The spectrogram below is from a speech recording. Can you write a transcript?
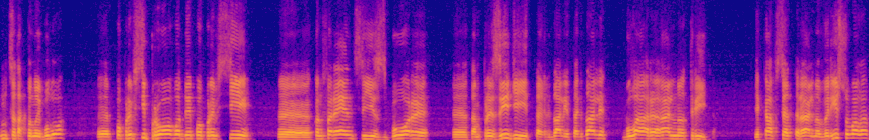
ну, це так воно і було. Е, попри всі проводи, попри всі е, конференції, збори, е, там президії і так далі, і так далі, була реально трійка, яка все реально вирішувала,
